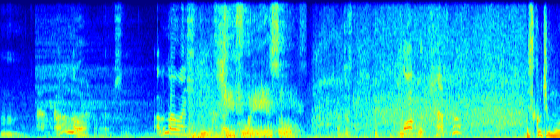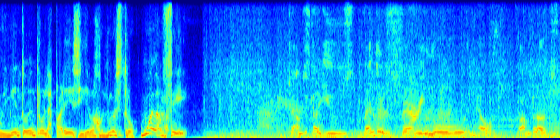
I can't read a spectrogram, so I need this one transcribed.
I don't know, actually. I don't know how I should do this. ¿Qué fue eso? I'll just block with Kafka? Escucho un movimiento dentro de las paredes y debajo nuestro. ¡Muévanse! Okay, I'm just gonna use. Render is very low in health, so I'm gonna just.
